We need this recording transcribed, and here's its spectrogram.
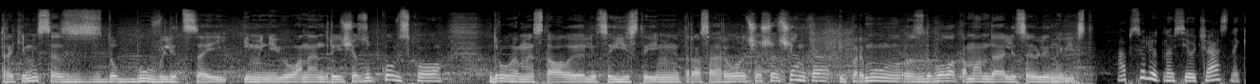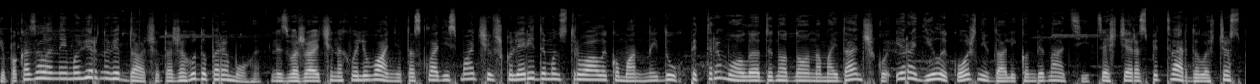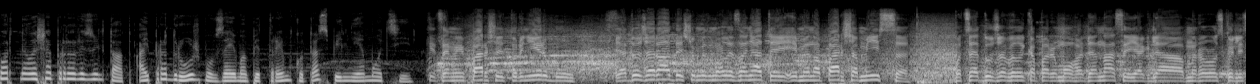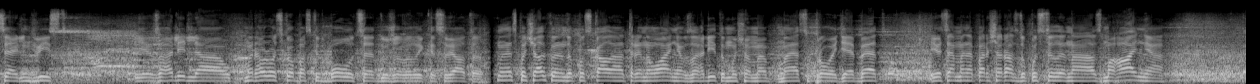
третє місце здобув ліцей імені Івана Андрійовича Зубковського. Другими стали ліцеїсти імені Тараса Григоровича Шевченка. І перемогу здобула команда ліцею Лінгвіст. Абсолютно всі учасники показали неймовірну віддачу та жагу до перемоги. Незважаючи на хвилювання та складність матчів, школярі демонстрували командний дух, підтримували один одного на майданчику і раділи кожній вдалій комбінації. Це ще раз підтвердило, що спорт не лише про результат, а й про дружбу, взаємопідтримку та спільні емоції. Це мій перший турнір був. Я дуже радий, що ми змогли зайняти іменно перше місце, бо це дуже велика перемога для нас, і як для Миргородського ліцею лінгвіст. І взагалі для Миргородського баскетболу це дуже велике свято. Мене спочатку не допускали на тренування взагалі, тому що мене- цукровий діабет. І оце мене перший раз допустили на змагання.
